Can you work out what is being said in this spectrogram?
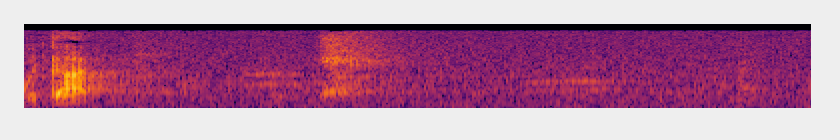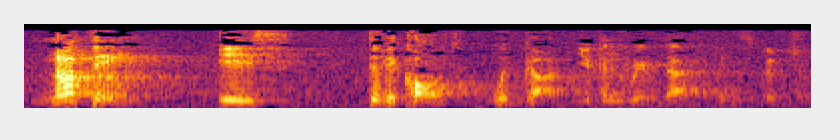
with God? Nothing is difficult with God. You can read that in the Scripture.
